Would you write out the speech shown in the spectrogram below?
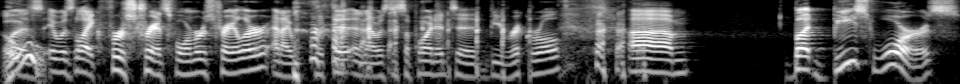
Was Ooh. it was like first Transformers trailer, and I clicked it, and I was disappointed to be Rick rolled. Um, but Beast Wars,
